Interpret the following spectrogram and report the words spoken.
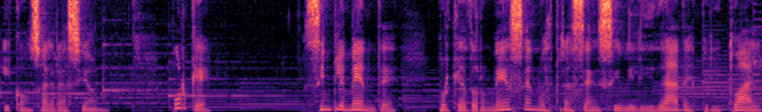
y consagración. ¿Por qué? Simplemente porque adormecen nuestra sensibilidad espiritual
